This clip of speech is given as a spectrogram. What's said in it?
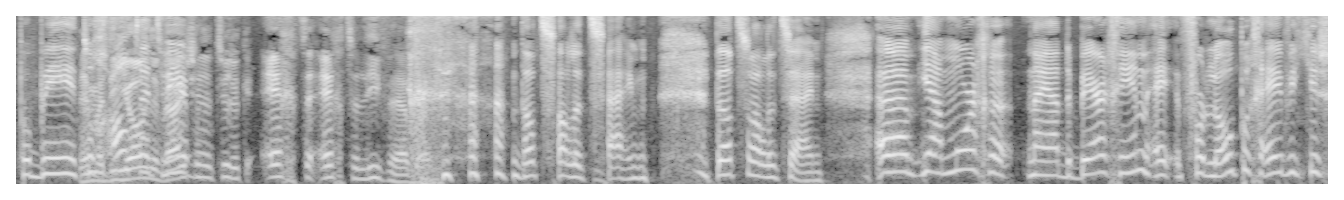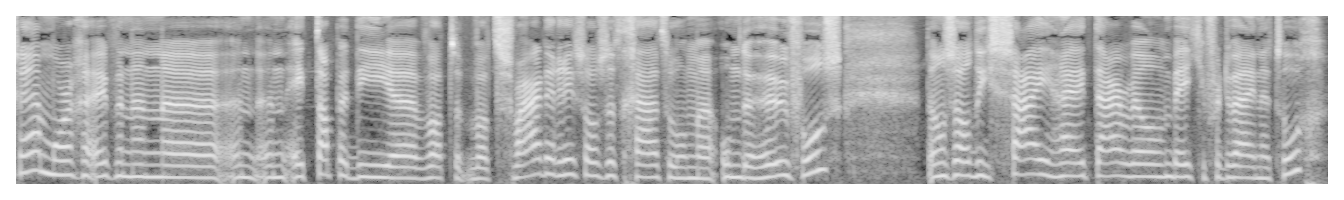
probeer je nee, toch maar altijd weer... wij zijn natuurlijk echte, echte liefhebbers. dat zal het zijn. Dat zal het zijn. Uh, ja, morgen, nou ja, de berg in. E voorlopig eventjes, hè. Morgen even een, uh, een, een etappe die uh, wat, wat zwaarder is als het gaat om, uh, om de heuvels. Dan zal die saaiheid daar wel een beetje verdwijnen, toch?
